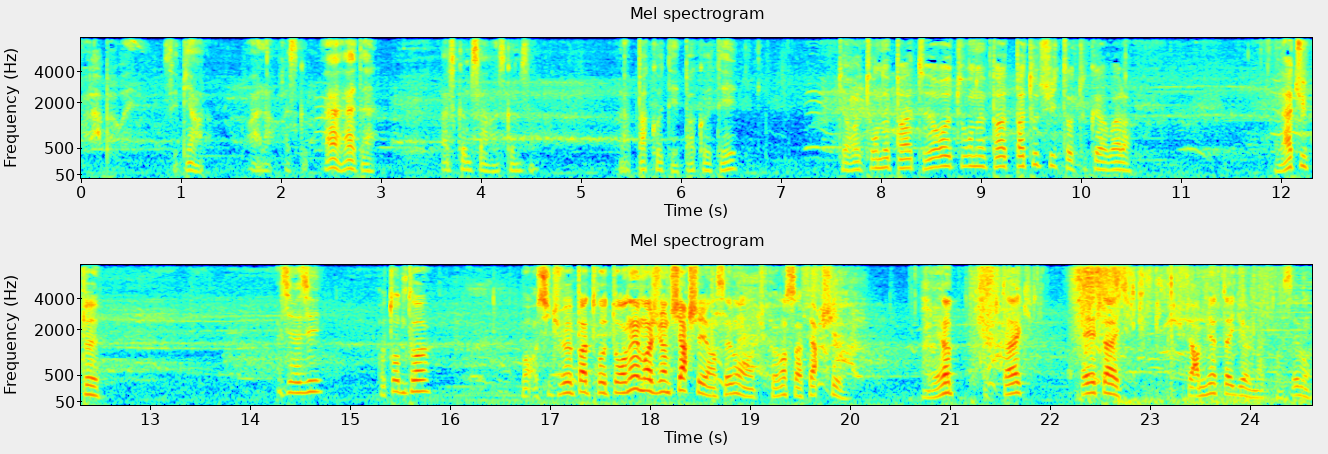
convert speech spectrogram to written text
Voilà, bah ouais. C'est bien, là. Voilà, reste comme... Ah, attends. Reste comme ça, reste comme ça. Voilà, pas côté, pas côté. Te retourne pas, te retourne pas, pas tout de suite en tout cas, voilà. Là tu peux. Vas-y, vas-y. Retourne-toi. Bon, si tu veux pas te retourner, moi je viens te chercher, hein, c'est bon, hein, tu commences à faire chier. Allez hop, tac, et tac. Tu fermes bien ta gueule maintenant, c'est bon.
